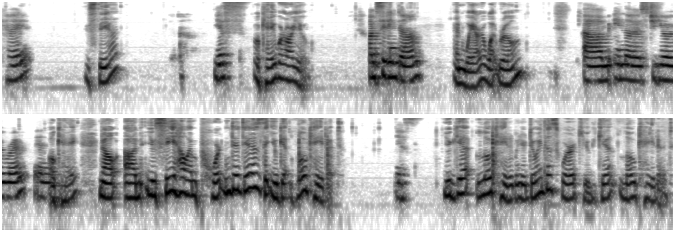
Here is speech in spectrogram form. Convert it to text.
okay. You see it? Yes, Okay, where are you? I'm sitting down And where? What room? um, in the studio room. And Okay. Now, uh, you see how important it is that you get located. Yes. You get located. When you're doing this work, you get located.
